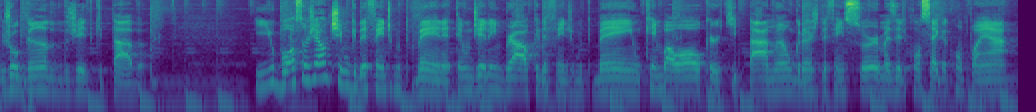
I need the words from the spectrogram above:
jogando do jeito que estava. E o Boston já é um time que defende muito bem, né? Tem um Jalen Brown que defende muito bem, um Kemba Walker que tá, não é um grande defensor, mas ele consegue acompanhar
